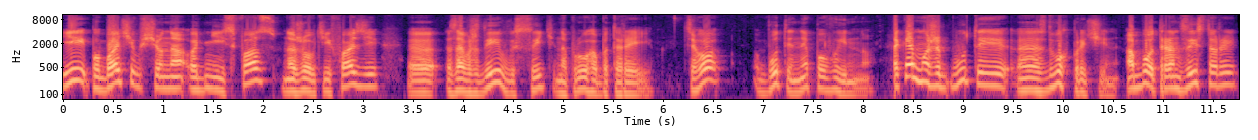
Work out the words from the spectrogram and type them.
І побачив, що на одній з фаз, на жовтій фазі, завжди висить напруга батареї. Цього бути не повинно. Таке може бути е, з двох причин: або транзистори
